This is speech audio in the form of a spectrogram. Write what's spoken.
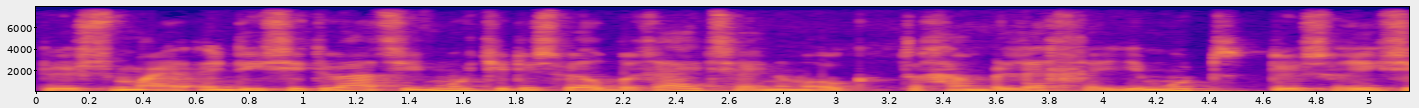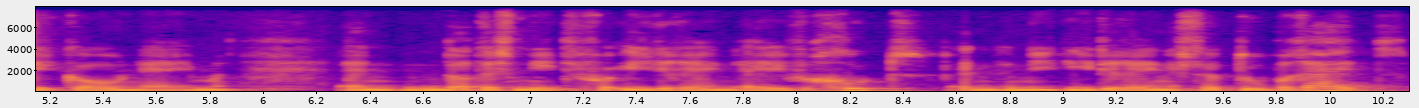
Dus, maar in die situatie moet je dus wel bereid zijn om ook te gaan beleggen. Je moet dus risico nemen. En dat is niet voor iedereen even goed. En niet iedereen is daartoe bereid.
